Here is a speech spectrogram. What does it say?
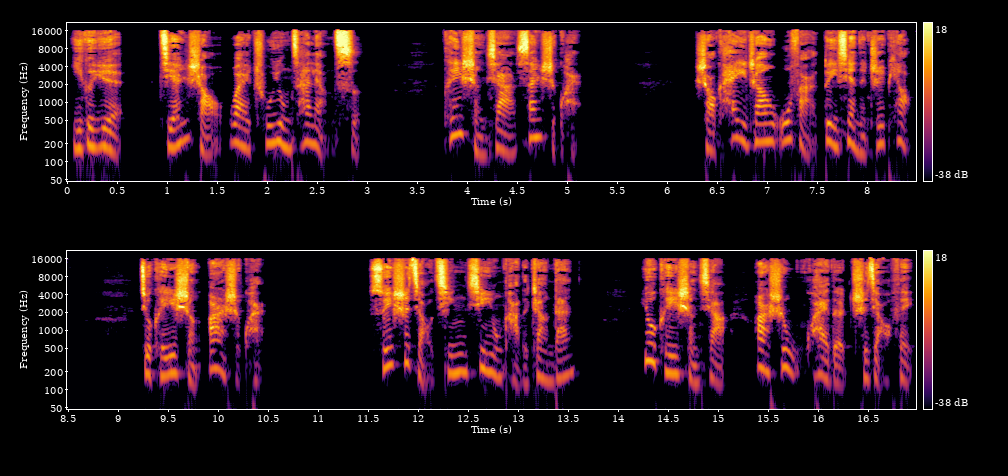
一个月减少外出用餐两次，可以省下三十块。少开一张无法兑现的支票，就可以省二十块。随时缴清信用卡的账单，又可以省下。二十五块的迟缴费，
